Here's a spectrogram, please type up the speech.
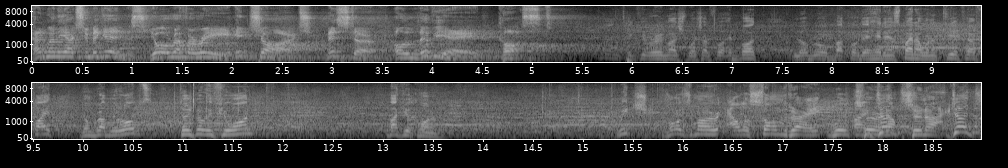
And when the action begins, your referee in charge, Mr. Olivier Coste. Thank you very much. Watch out for headbutt, low blow, back of the head and spine. I want a clear fair fight. Don't grab the ropes. Territory if you want. Back your corner. Which Cosmo Alexandre will Aye, turn judge, up tonight? Judge,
